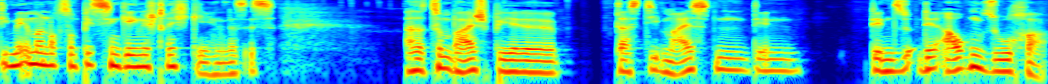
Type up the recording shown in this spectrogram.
die mir immer noch so ein bisschen gegen den Strich gehen. Das ist also zum Beispiel, dass die meisten den den, den Augensucher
